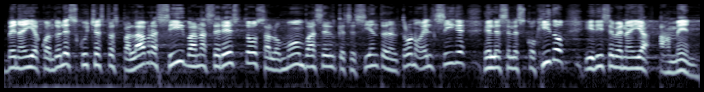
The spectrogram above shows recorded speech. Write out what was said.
Benaía, cuando él escucha estas palabras, sí, van a hacer esto, Salomón va a ser el que se sienta en el trono, él sigue, él es el escogido, y dice Benaía, amén.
